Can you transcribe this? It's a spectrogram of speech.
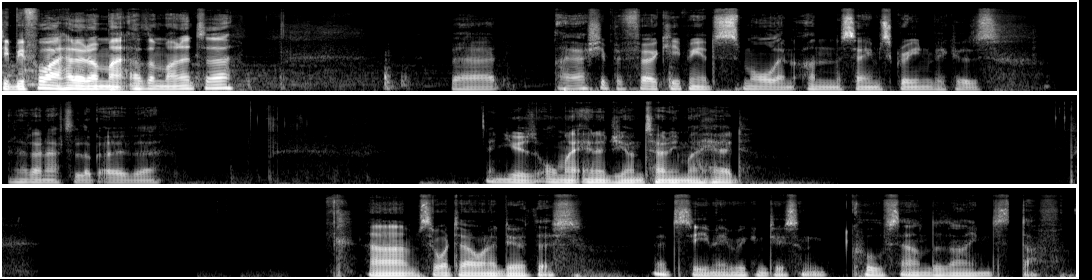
See, before I had it on my other monitor, but I actually prefer keeping it small and on the same screen because I don't have to look over and use all my energy on turning my head. Um, so what do I want to do with this? Let's see, maybe we can do some cool sound design stuff.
